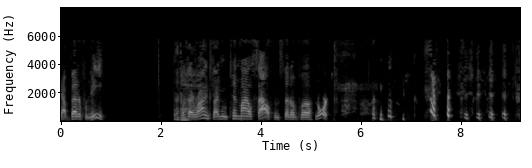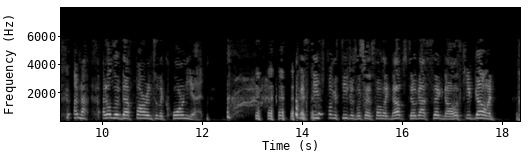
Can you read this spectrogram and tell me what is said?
Got better for me. What's ironic is I moved 10 miles south instead of uh, north. I'm not. I don't live that far into the corn yet. fucking Steve, fucking Steve just looks at his phone like, nope, still got signal. Let's keep going.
